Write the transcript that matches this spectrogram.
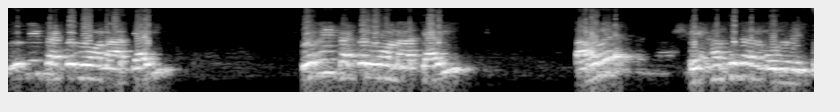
যদি পেট্রোল না চাই, যদি পেট্রোল না চাই তাহলে মনোনীত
